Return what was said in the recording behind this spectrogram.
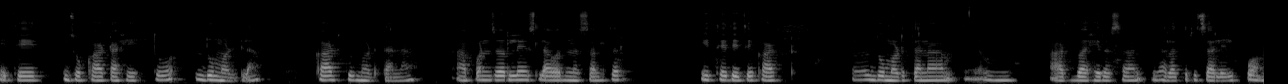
इथे जो काठ आहे तो दुमडला. काठ दुमडताना आपण जर लेस लावत नसाल तर इथे तिथे काठ दुमडताना आत बाहेर असा झाला तरी चालेल पण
